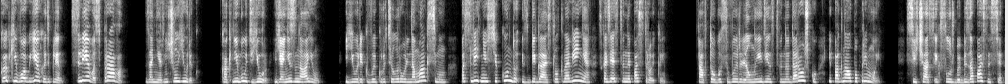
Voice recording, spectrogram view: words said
«Как его объехать, блин? Слева, справа?» – занервничал Юрик. «Как-нибудь, Юр, я не знаю!» Юрик выкрутил руль на максимум, последнюю секунду избегая столкновения с хозяйственной постройкой. Автобус вырулил на единственную дорожку и погнал по прямой. «Сейчас их служба безопасности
